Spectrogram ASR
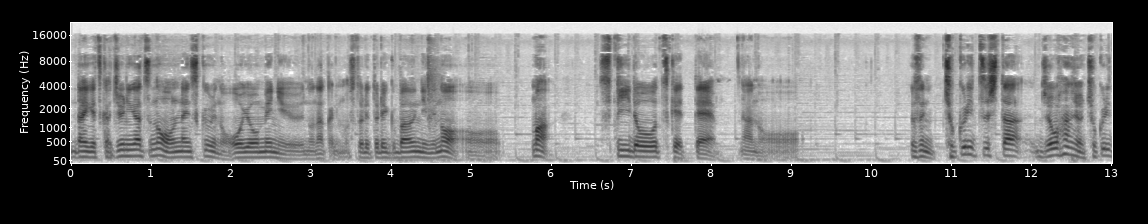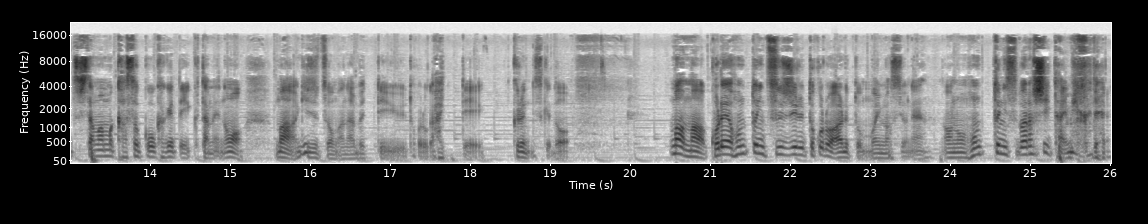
来月か、12月のオンラインスクールの応用メニューの中にも、ストレートレッグバウンディングの、まあ、スピードをつけてあの要するに直立した上半身を直立したまま加速をかけていくための、まあ、技術を学ぶっていうところが入ってくるんですけどまあまあこれ本当に通じるところはあると思いますよね。あの本当に素晴らしいタイミングで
